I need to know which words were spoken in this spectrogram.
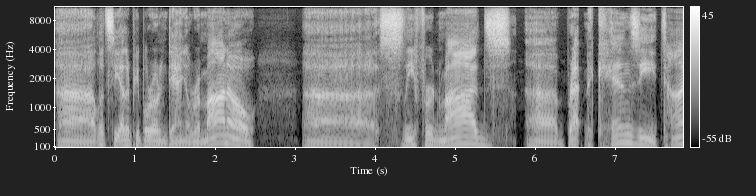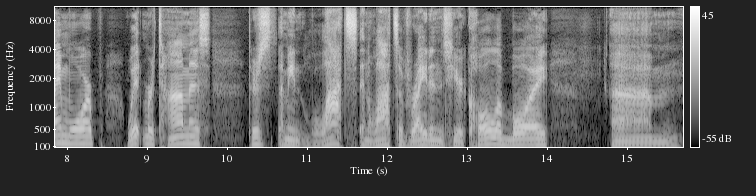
Uh, let's see, other people wrote in Daniel Romano, uh, Sleaford Mods, uh, Bret McKenzie, Time Warp, Whitmer Thomas. There's, I mean, lots and lots of write-ins here. Cola Boy, um,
